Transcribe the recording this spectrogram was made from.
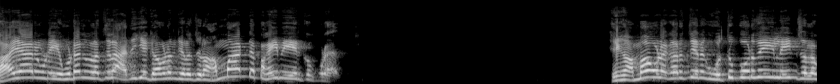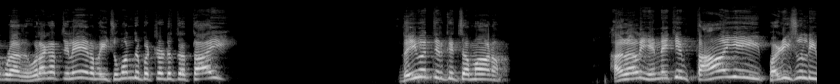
தாயாருடைய உடல் நலத்தில் அதிக கவனம் செலுத்தணும். அம்மாட்ட பகைமை இருக்கக்கூடாது. எங்க அம்மாவோட கருத்து எனக்கு ஒத்து போறதே இல்லைன்னு சொல்லக்கூடாது. உலகத்திலே நம்மை சுமந்து பெற்றெடுத்த தாய் தெய்வத்திற்கு சமானம். அதனால என்னைக்கும் தாயை பழி சொல்லி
